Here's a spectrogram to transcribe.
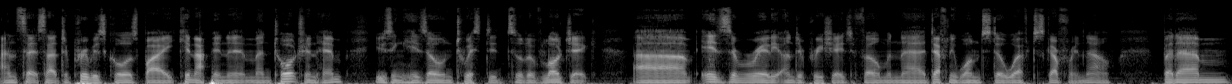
and sets out to prove his cause by kidnapping him and torturing him using his own twisted sort of logic um, is a really underappreciated film and uh, definitely one still worth discovering now. But um,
